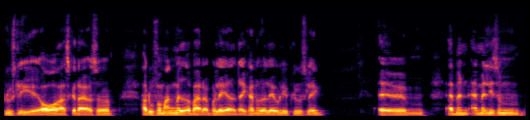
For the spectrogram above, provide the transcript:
pludselig øh, overrasker dig, og så har du for mange medarbejdere på lageret, der ikke har noget at lave lige pludselig, ikke? Øh, at, man, at man ligesom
